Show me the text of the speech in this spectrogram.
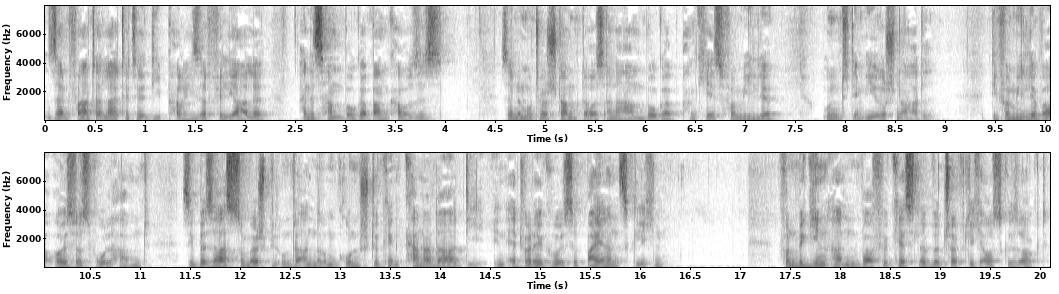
Sein Vater leitete die Pariser Filiale eines Hamburger Bankhauses, seine Mutter stammte aus einer Hamburger Bankiersfamilie und dem irischen Adel. Die Familie war äußerst wohlhabend, sie besaß zum Beispiel unter anderem Grundstücke in Kanada, die in etwa der Größe Bayerns glichen. Von Beginn an war für Kessler wirtschaftlich ausgesorgt,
